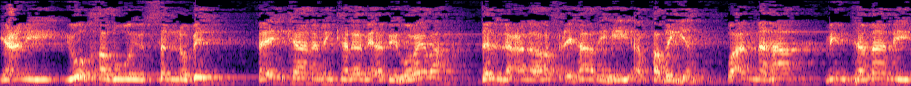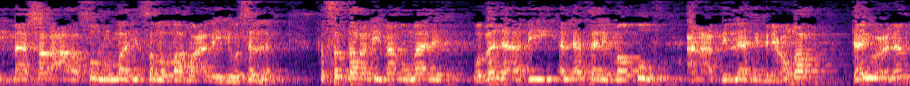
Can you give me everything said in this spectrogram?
يعني يؤخذ ويستن به. فإن كان من كلام أبي هريرة دل على رفع هذه القضية وأنها من تمام ما شرع رسول الله صلى الله عليه وسلم. فصدر الإمام مالك وبدأ بالأثر الموقوف عن عبد الله بن عمر. تيعلم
